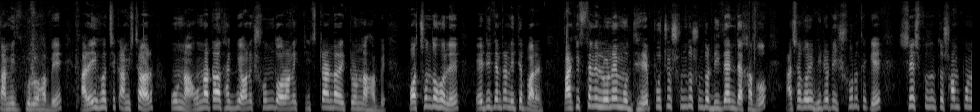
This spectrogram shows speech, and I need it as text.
কামিজগুলো হবে। আর এই হচ্ছে কামিজটার ওড়না। ওড়নাটা থাকবে অনেক সুন্দর, অনেক স্ট্যান্ডার্ড একটা ওড়না হবে। পছন্দ হলে এই ডিজাইনটা নিতে পারেন। পাকিস্তানি লোনের মধ্যে প্রচুর সুন্দর সুন্দর ডিজাইন দেখাবো। আশা করি ভিডিওটি শুরু থেকে শেষ পর্যন্ত সম্পূর্ণ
